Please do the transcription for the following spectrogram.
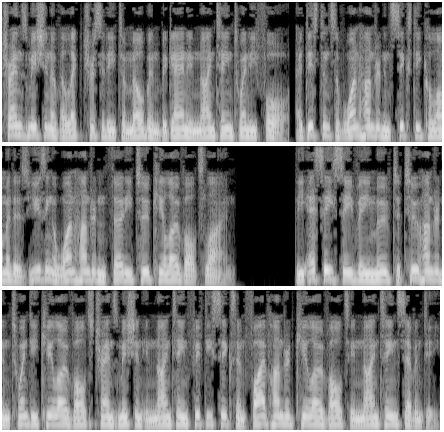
Transmission of electricity to Melbourne began in 1924, a distance of 160 km using a 132 kV line. The SECV moved to 220 kV transmission in 1956 and 500 kV in 1970.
